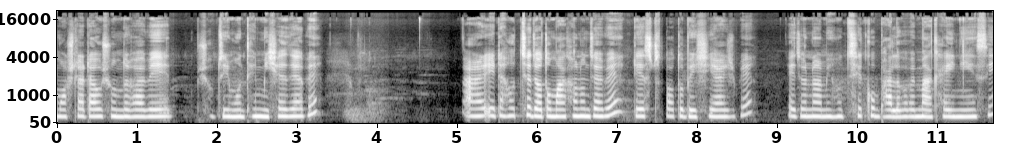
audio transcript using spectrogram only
মশলাটাও সুন্দরভাবে সবজির মধ্যে মিশে যাবে। আর এটা হচ্ছে যত মাখানো যাবে টেস্ট তত বেশি আসবে। এই জন্য আমি হচ্ছে খুব ভালোভাবে মাখাই নিয়েছি।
